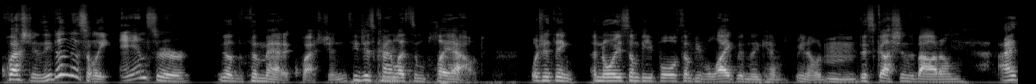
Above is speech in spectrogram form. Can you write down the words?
questions. He doesn't necessarily answer you know the thematic questions. He just kind of Mhm. lets them play out, which I think annoys some people. Some people like when they have you know Mhm. discussions about them. I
